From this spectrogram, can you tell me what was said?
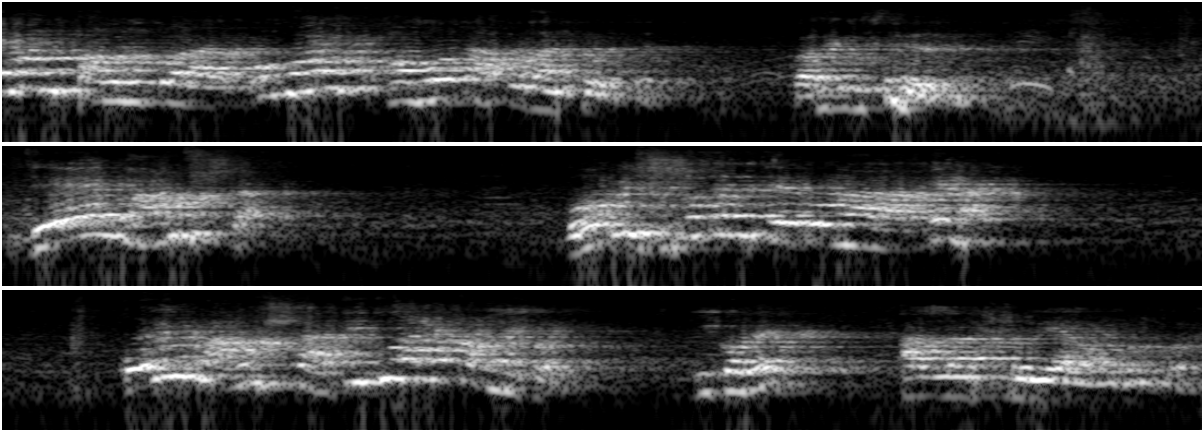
এবং পালন করার উভয় ক্ষমতা প্রদান করেছেন। কথা বুঝতে পেরেছেন? যে মানুষটা ভবিষ্যতের চেতনা রাখে না, ওই মানুষটা দ্বিতীয় আরেকটা অন্যায় করে। কি করে? আল্লাহ শরিয়া লঙ্ঘন করে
